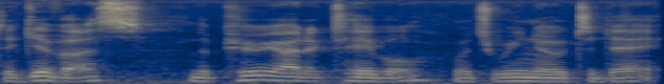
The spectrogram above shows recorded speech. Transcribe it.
to give us the periodic table which we know today.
